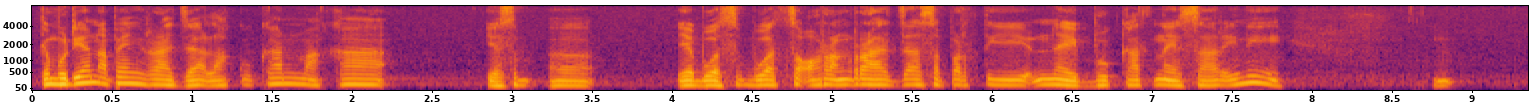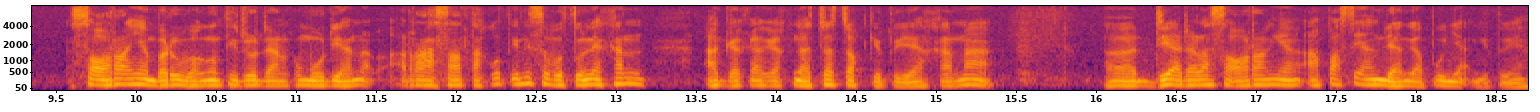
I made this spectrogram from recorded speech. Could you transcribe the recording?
Kemudian apa yang raja lakukan maka ya uh, ya buat buat seorang raja seperti Nebukadnezar ini seorang yang baru bangun tidur dan kemudian rasa takut ini sebetulnya kan agak-agak nggak cocok gitu ya karena uh, dia adalah seorang yang apa sih yang dia nggak punya gitu ya.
